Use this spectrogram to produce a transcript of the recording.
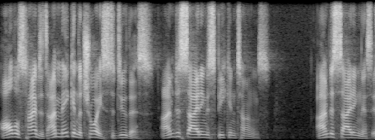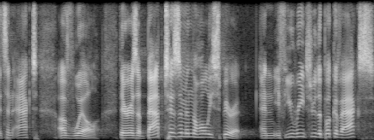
All those times, it's I'm making the choice to do this. I'm deciding to speak in tongues. I'm deciding this. It's an act of will. There is a baptism in the Holy Spirit. And if you read through the book of Acts,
